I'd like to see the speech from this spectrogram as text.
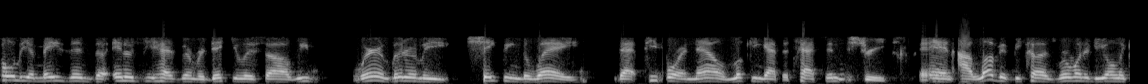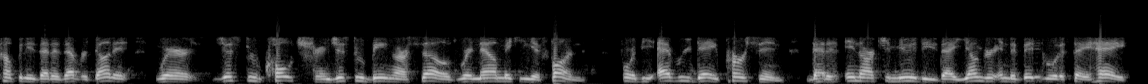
totally amazing. The energy has been ridiculous. Uh, we we're literally shaping the way that people are now looking at the tax industry. And I love it because we're one of the only companies that has ever done it where just through culture and just through being ourselves, we're now making it fun for the everyday person that is in our communities, that younger individual to say, hey,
